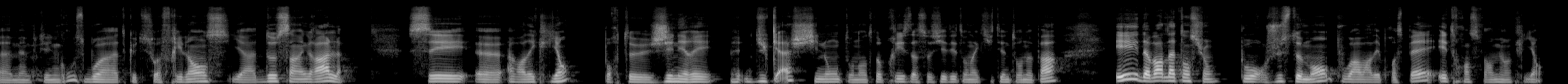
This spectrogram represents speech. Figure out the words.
euh, même que tu aies une grosse boîte, que tu sois freelance, il y a deux saints Graal. C'est avoir des clients pour te générer du cash, sinon ton entreprise, ta société, ton activité ne tourne pas, et d'avoir de l'attention pour justement pouvoir avoir des prospects et transformer en clients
